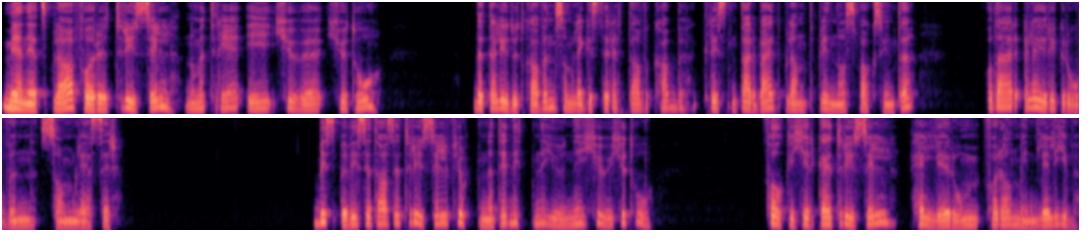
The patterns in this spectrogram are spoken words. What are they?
Menighetsblad for Trysil nummer tre i 2022 Dette er lydutgaven som legges til rette av KAB, Kristent arbeid blant blinde og svaksynte, og det er Eløyre Groven som leser. Bispevisitas i Trysil 14. til 19. juni 2022 Folkekirka i Trysil, hellige rom for alminnelig liv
